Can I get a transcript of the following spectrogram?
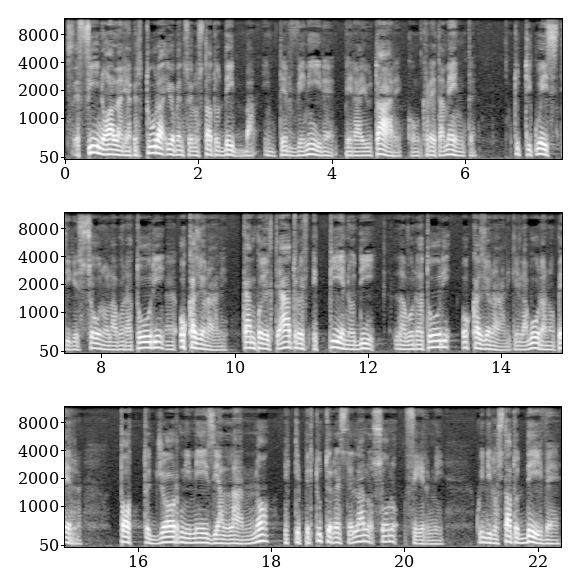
fino alla riapertura io penso che lo Stato debba intervenire per aiutare concretamente tutti questi che sono lavoratori eh, occasionali. Il campo del teatro è, è pieno di lavoratori occasionali che lavorano per tot giorni, mesi all'anno e che per tutto il resto dell'anno sono fermi. Quindi lo Stato deve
